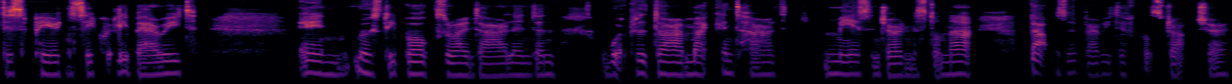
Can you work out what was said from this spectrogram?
disappeared and secretly buried in mostly bogs around Ireland. And I worked with Darragh MacIntyre, amazing journalist on that. That was a very difficult structure,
